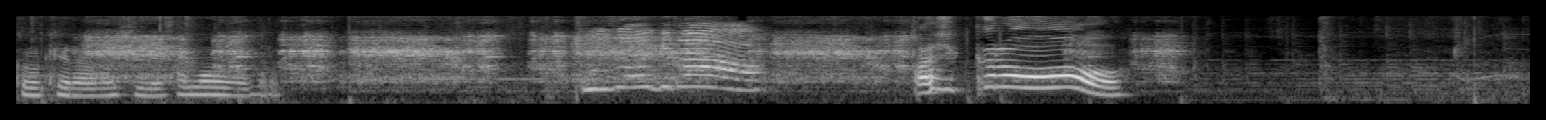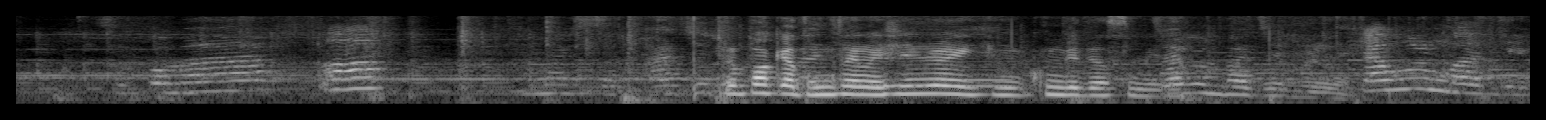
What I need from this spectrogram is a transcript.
그렇게 라면씨는 사망하고 버렸다. 구석이다. 아 시끄러워. 뜻밖의 동생의 실명이 공개되었습니다. 짧은 바지 입을래. 짜부른 바지.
